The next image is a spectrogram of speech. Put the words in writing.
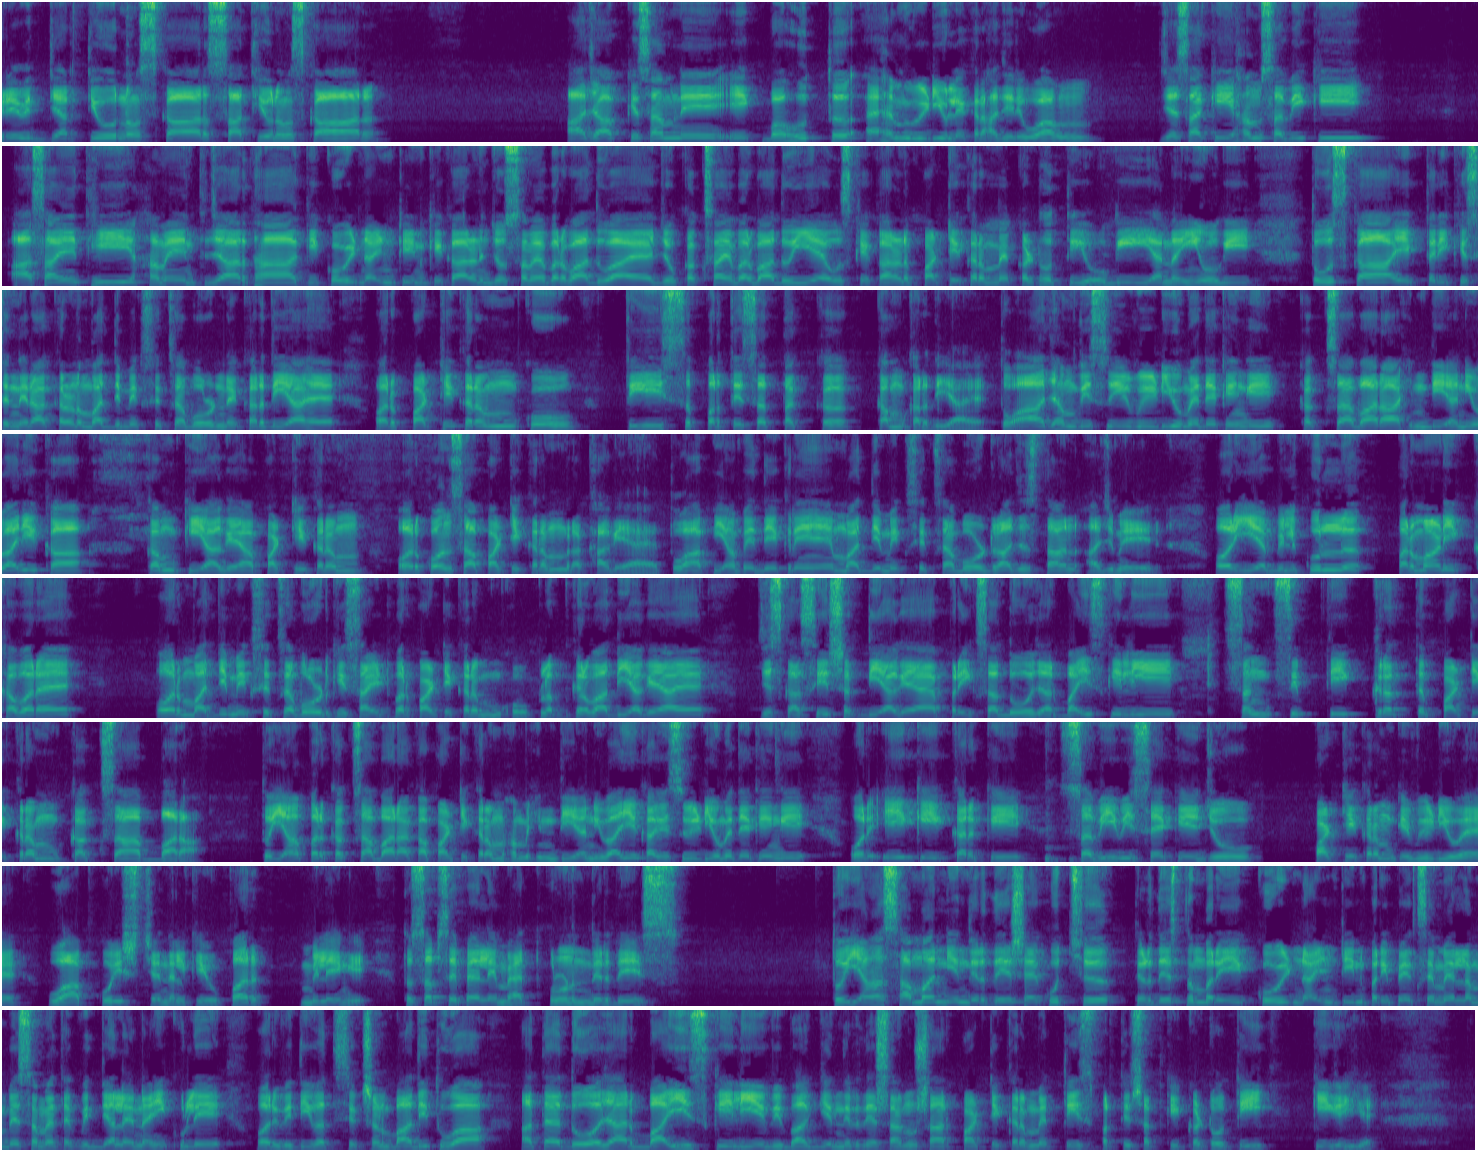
प्रिय विद्यार्थियों, नमस्कार, साथियों, नमस्कार। आज आपके सामने एक बहुत अहम वीडियो लेकर हाजिर हुआ हूँ। जैसा कि हम सभी की आशाएँ थी, हमें इंतज़ार था कि कोविड नाइन्टीन के कारण जो समय बर्बाद हुआ है, जो कक्षाएँ बर्बाद हुई है, उसके कारण पाठ्यक्रम में कटौती होगी या नहीं होगी तो उसका एक तरीके से निराकरण माध्यमिक शिक्षा बोर्ड ने कर दिया है और पाठ्यक्रम को तीस प्रतिशत तक कम कर दिया है। तो आज हम इस वीडियो में देखेंगे कक्षा बारह हिंदी अनिवार्य का कम किया गया पाठ्यक्रम और कौन सा पाठ्यक्रम रखा गया है। तो आप यहाँ पे देख रहे हैं माध्यमिक शिक्षा बोर्ड राजस्थान अजमेर और यह बिल्कुल प्रमाणिक खबर है और माध्यमिक शिक्षा बोर्ड की साइट पर पाठ्यक्रम को उपलब्ध करवा दिया गया है। जिसका शीर्षक दिया गया है परीक्षा 2022 के लिए संक्षिप्तीकृत पाठ्यक्रम कक्षा बारह। तो यहाँ पर कक्षा बारह का पाठ्यक्रम हम हिंदी अनिवार्य का इस वीडियो में देखेंगे और एक एक करके सभी विषय के जो पाठ्यक्रम के वीडियो है, वो आपको इस चैनल के ऊपर मिलेंगे। तो सबसे पहले महत्वपूर्ण निर्देश। तो यहाँ सामान्य निर्देश है कुछ। निर्देश नंबर एक कोविड नाइन्टीन परिप्रेक्ष्य में लंबे समय तक विद्यालय नहीं खुले और विधिवत शिक्षण बाधित हुआ। अतः 2022 के लिए विभागीय निर्देशानुसार पाठ्यक्रम में 30 प्रतिशत की कटौती की गई है।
